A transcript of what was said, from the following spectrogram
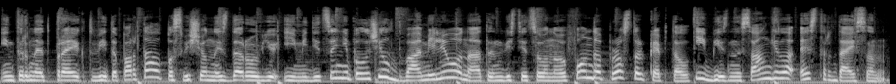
Интернет-проект «Вита Портал», посвященный здоровью и медицине, получил 2 миллиона от инвестиционного фонда Prostor Capital и бизнес-ангела Эстер Дайсон.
